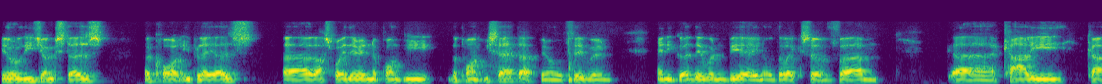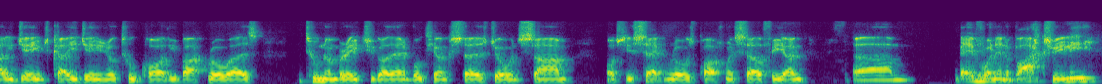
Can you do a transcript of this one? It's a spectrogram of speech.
you know these youngsters are quality players. Uh, that's why they're in the Ponty the Ponty setup. You know, if they weren't any good, they wouldn't be here. You know, the likes of um, uh, Kali, Kali James, Kai James, you know, two quality back rowers. two number eight you got there, and both youngsters, Joe and Sam. Obviously, second rows, apart from myself, are young. Um, everyone in the backs, really,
